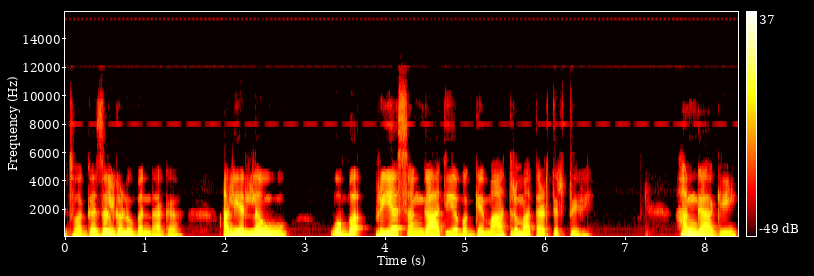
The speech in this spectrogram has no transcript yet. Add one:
ಅಥವಾ ಗಜಲ್ಗಳು ಬಂದಾಗ ಅಲ್ಲಿ ಎಲ್ಲವೂ ಒಬ್ಬ ಪ್ರಿಯ ಸಂಗಾತಿಯ ಬಗ್ಗೆ ಮಾತ್ರ ಮಾತಾಡ್ತಿರ್ತೀವಿ. ಹಾಗಾಗಿ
